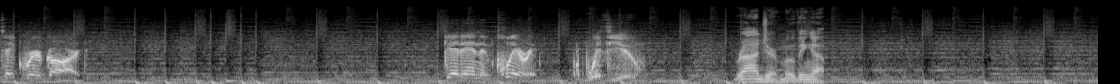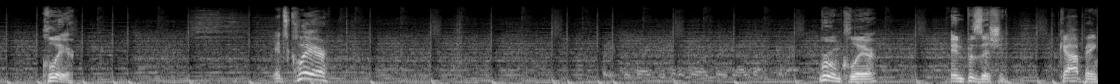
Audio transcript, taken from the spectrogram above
Take rear guard. Get in and clear it. With you. Roger. Moving up. Clear. It's clear. Room clear. In position. Copy.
